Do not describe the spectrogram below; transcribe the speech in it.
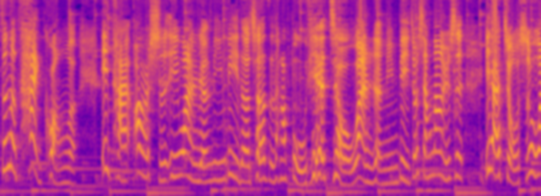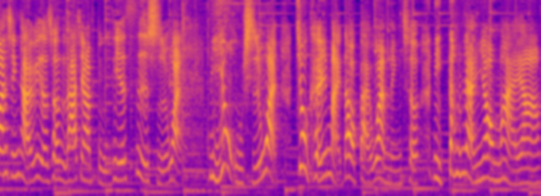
真的太狂了！一台二十一万人民币的车子，它补贴九万人民币，就相当于是一台。九十五万新台币的车子，它现在补贴四十万，你用五十万就可以买到百万名车，你当然要买啊！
